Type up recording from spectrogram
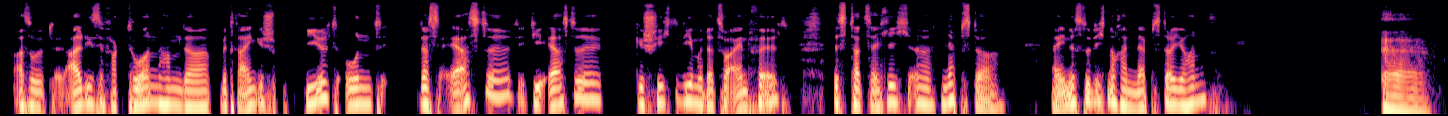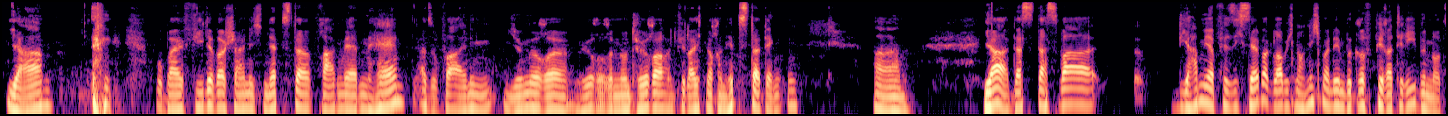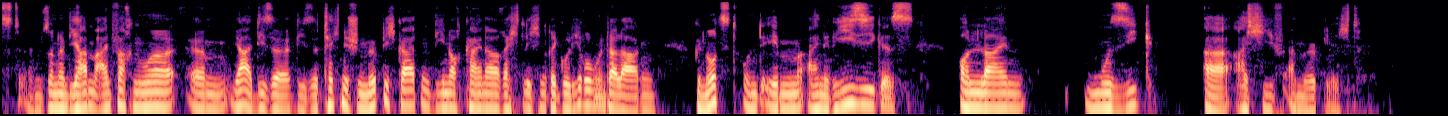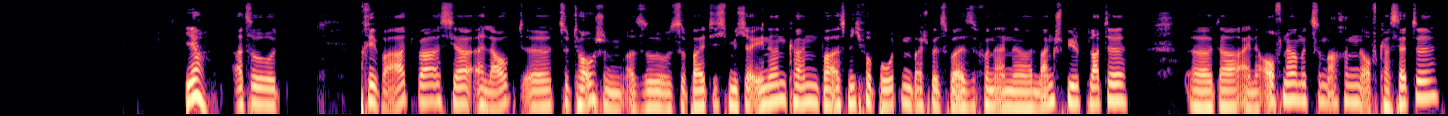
Also all diese Faktoren haben da mit reingespielt und das erste, die erste Geschichte, die mir dazu einfällt, ist tatsächlich äh, Napster. Erinnerst du dich noch an Napster, Johannes? Äh, ja, wobei viele wahrscheinlich Napster fragen werden, hä? Also vor allen Dingen jüngere Hörerinnen und Hörer und vielleicht noch an Hipster denken. Äh, ja, das, das war die haben ja für sich selber, glaube ich, noch nicht mal den Begriff Piraterie benutzt, ähm, sondern die haben einfach nur ähm, ja diese diese technischen Möglichkeiten, die noch keiner rechtlichen Regulierung unterlagen, genutzt und eben ein riesiges Online-Musikarchiv äh, ermöglicht. Ja, also privat war es ja erlaubt äh, zu tauschen. Also soweit ich mich erinnern kann, war es nicht verboten, beispielsweise von einer Langspielplatte äh, da eine Aufnahme zu machen auf Kassette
